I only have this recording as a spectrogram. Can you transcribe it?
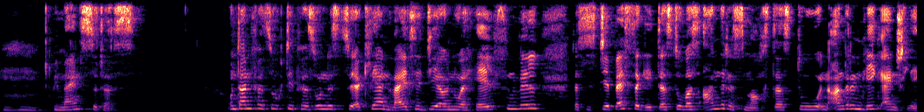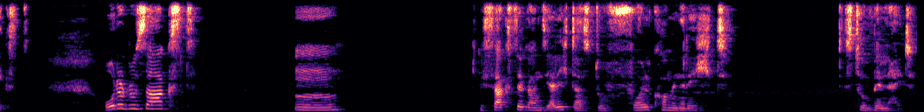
mhm, wie meinst du das? Und dann versucht die Person es zu erklären, weil sie dir nur helfen will, dass es dir besser geht, dass du was anderes machst, dass du einen anderen Weg einschlägst. Oder du sagst, mm, ich sag's dir ganz ehrlich, da hast du vollkommen recht. Es tut mir leid.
